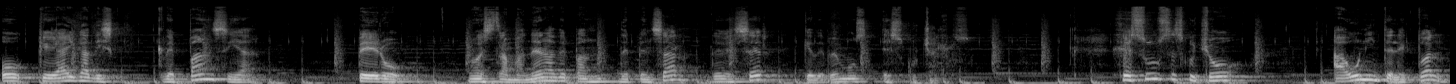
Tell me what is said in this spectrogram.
o que haya discrepancia pero nuestra manera de, pensar debe ser que debemos escucharlos. Jesús escuchó a un intelectual,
